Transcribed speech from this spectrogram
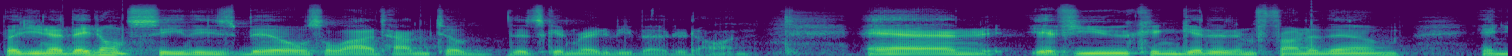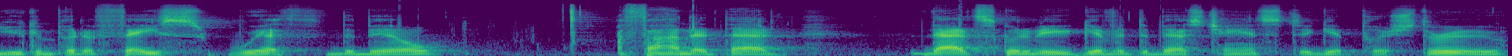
But, you know, they don't see these bills a lot of time until it's getting ready to be voted on. And if you can get it in front of them and you can put a face with the bill, I find it that that's going to be give it the best chance to get pushed through.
